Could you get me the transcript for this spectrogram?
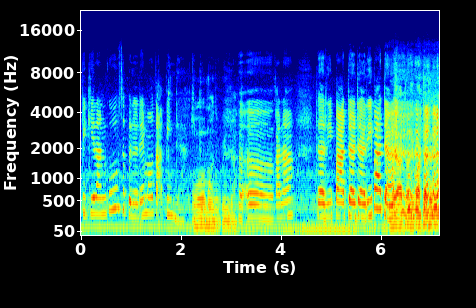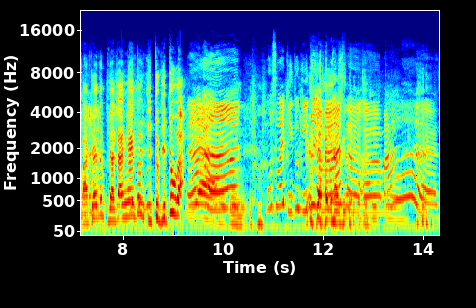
pikiranku sebenarnya mau tak pindah gitu Oh, mau dipindah. Heeh, karena daripada daripada Ya daripada daripada itu biasanya itu gitu-gitu kak. Iya. Heeh. musuhnya gitu-gitu ya mas Iya, gitu-gitu. Eh, males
